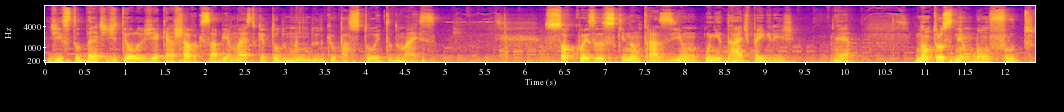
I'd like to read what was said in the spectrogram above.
De estudante de teologia que achava que sabia mais do que todo mundo, do que o pastor e tudo mais. Só coisas que não traziam unidade para a igreja, né? Não trouxe nenhum bom fruto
